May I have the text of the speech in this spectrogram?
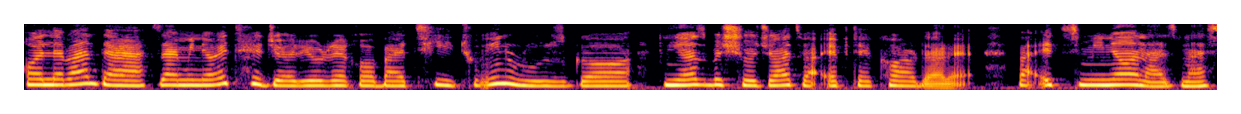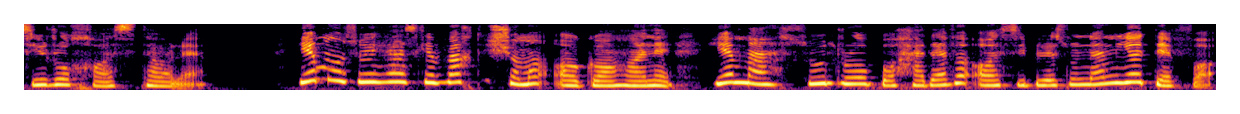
غالبا در زمینه های تجاری و رقابتی تو این روزگار نیاز به شجاعت و ابتکار داره و اطمینان از مسیر رو خواستاره. یه موضوعی هست که وقتی شما آگاهانه یه محصول رو با هدف آسیب رسوندن یا دفاع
